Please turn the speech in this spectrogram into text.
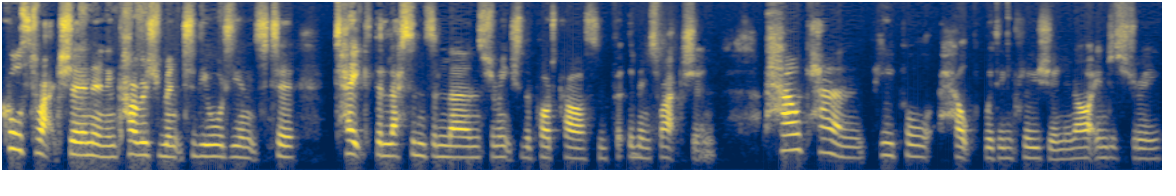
calls to action and encouragement to the audience to take the lessons and learns from each of the podcasts and put them into action. How can people help with inclusion in our industry,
